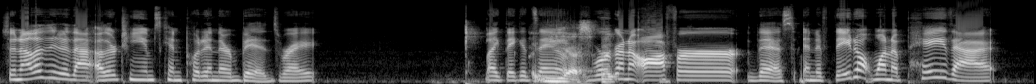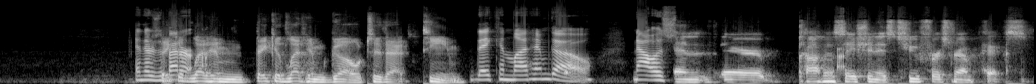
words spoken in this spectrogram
So now that they did that, other teams can put in their bids, right? Like they could say, Yes, "We're going to offer this," and if they don't want to pay that, and there's a they better, could let him. They could let him go to that team. they can let him go. Now, it's, and their compensation is two first round picks.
